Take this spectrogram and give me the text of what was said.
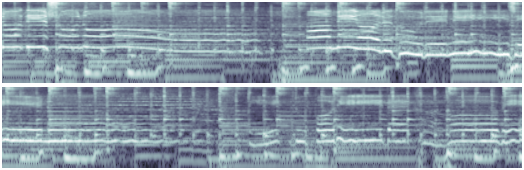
যদি শোনো, আমি আর দূরে নেই যেন। একটু পরেই দেখা হবে।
